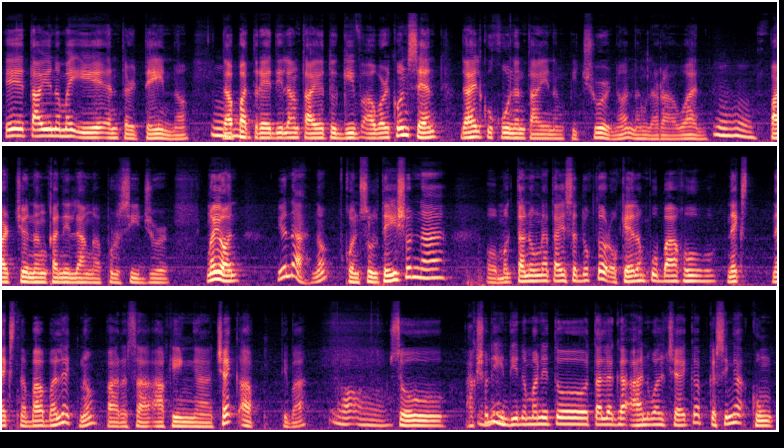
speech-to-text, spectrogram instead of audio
eh tayo na may i-entertain. No? Dapat ready lang tayo to give our consent dahil kukunan tayo ng picture no? ng larawan. Part yun ng kanilang uh, procedure. Ngayon, yun na, no? consultation na, o magtanong na tayo sa doktor, o kailan po ba ako next next na babalik, no? Para sa aking uh, check-up, 'di ba? Oo. So, actually hindi naman ito talaga annual check-up kasi nga kung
